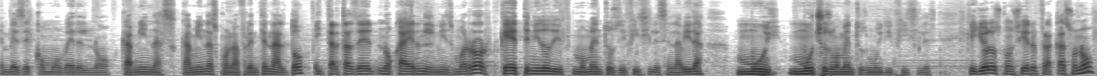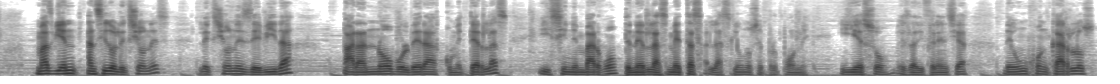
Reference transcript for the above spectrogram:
en vez de cómo ver el no. Caminas, caminas con la frente en alto y tratas de no caer en el mismo error. Que he tenido momentos difíciles en la vida, muy, muchos momentos muy difíciles. Que yo los considero fracaso, no. Más bien han sido lecciones, lecciones de vida para no volver a cometerlas y sin embargo tener las metas a las que uno se propone. Y eso es la diferencia de un Juan Carlos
